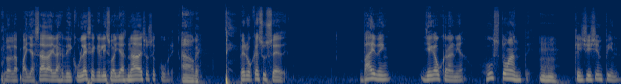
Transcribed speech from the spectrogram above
la payasada y las ridiculeces que él hizo allá, nada de eso se cubre. Ah, ok. Pero ¿qué sucede? Biden llega a Ucrania justo antes que Xi Jinping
